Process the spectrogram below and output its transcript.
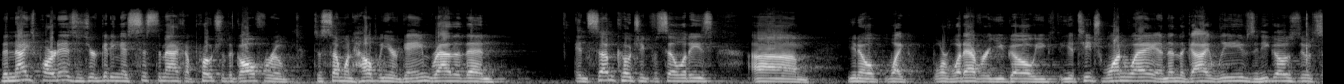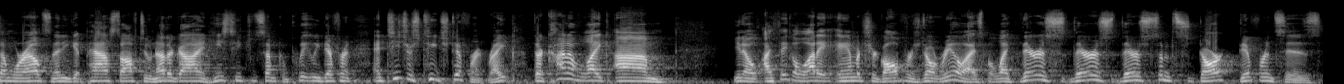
the nice part is, is you're getting a systematic approach to the golf room to someone helping your game rather than in some coaching facilities, um, you know, like or whatever, you go, you, you teach one way, and then the guy leaves and he goes to it somewhere else, and then you get passed off to another guy, and he's teaching something completely different. And teachers teach different, right? They're kind of like, um, you know, I think a lot of amateur golfers don't realize, but like there's there's there's some stark differences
